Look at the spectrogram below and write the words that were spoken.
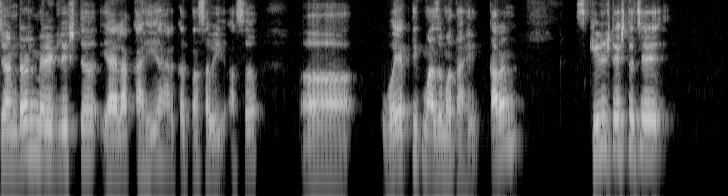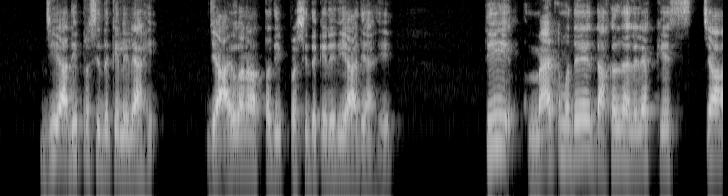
जनरल मेरिट लिस्ट यायला काही हरकत नसावी असं वैयक्तिक माझं मत आहे. कारण स्किल टेस्टचे जी यादी प्रसिद्ध केलेली आहे जी आयोगानं आता ती प्रसिद्ध केलेली यादी आहे ती मॅटमध्ये दाखल झालेल्या केसच्या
